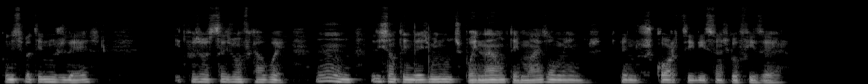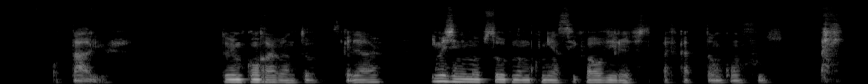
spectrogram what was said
Quando isto bater nos 10. E depois vocês vão ficar, ué, hum, mas isto não tem 10 minutos? Pois não, tem mais ou menos. Depende dos cortes e edições que eu fizer. Otários. Estou mesmo com raiva, estou? Se calhar. Imaginem uma pessoa que não me conhece e que vai ouvir este. Vai ficar tão confuso.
